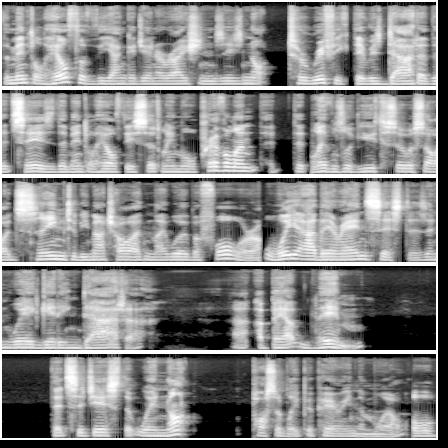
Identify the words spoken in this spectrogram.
the mental health of the younger generations is not terrific. There is data that says the mental health is certainly more prevalent, that, that, levels of youth suicide seem to be much higher than they were before. We are their ancestors and we're getting data uh, about them that suggests that we're not possibly preparing them well, or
